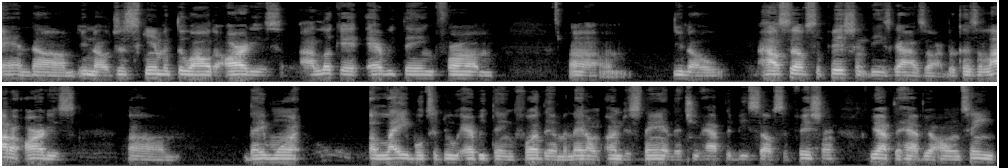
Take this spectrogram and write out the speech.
and um, you know, just skimming through all the artists, I look at everything from, um, you know, how self sufficient these guys are, because a lot of artists, um, they want a label to do everything for them and they don't understand that you have to be self-sufficient. You have to have your own team.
